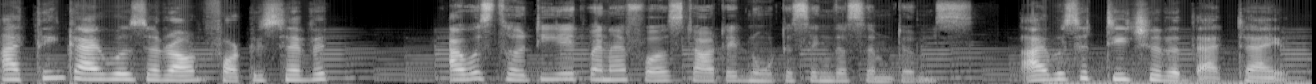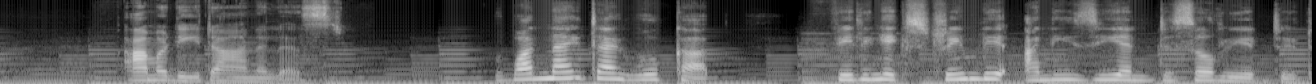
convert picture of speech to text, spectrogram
I think I was around 47. I was 38 when I first started noticing the symptoms. I was a teacher at that time. I'm a data analyst. One night I woke up feeling extremely uneasy and disoriented.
